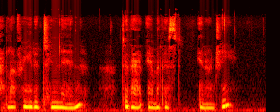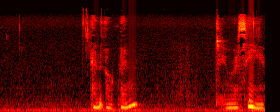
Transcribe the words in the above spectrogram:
I'd love for you to tune in to that amethyst energy and open to receive.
